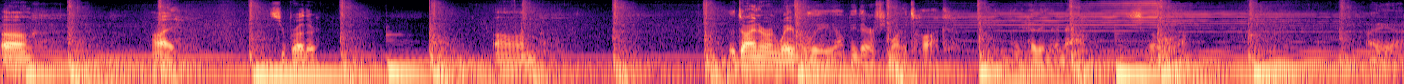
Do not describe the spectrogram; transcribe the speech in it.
Uh, hi. It's your brother. Um, the diner on Waverly. I'll be there if you want to talk. I'm heading there now. So, um, I, uh,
